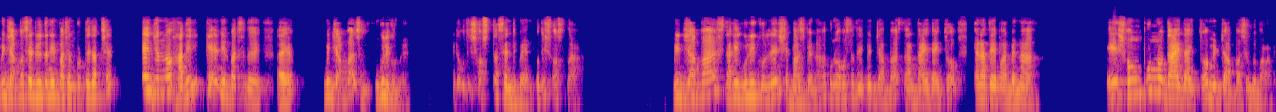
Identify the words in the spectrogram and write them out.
মির্জা আব্বাসের বিরুদ্ধে নির্বাচন করতে যাচ্ছে। এই জন্য হাদিকে নির্বাচিত মির্জা আব্বাস গুলি করবে। এটা অতি সস্তা সেন্টিমেন্ট অতি সস্তা। মির্জা আব্বাস তাকে গুলি করলে সে বাঁচবে না। কোনো অবস্থাতে মির্জা আব্বাস তার দায় দায়িত্ব এড়াতে পারবে না। এই সম্পূর্ণ দায় দায়িত্ব মির্জা আব্বাসের উপর বাড়াবে,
